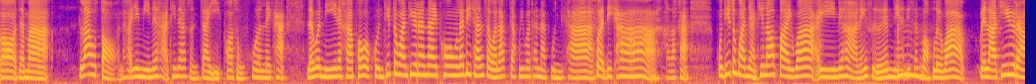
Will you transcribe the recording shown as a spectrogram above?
ก็จะมา เล่าต่อนะคะ ยังมีเนื้อหาที่น่าสนใจอีกพอสมควรเลยค่ะ และวันนี้นะคะพบกับคุณทิพย์ตะวันธีรนัยพงษ์และดิฉันสวรักษ์จากวิวัฒนาคุณค่ะ สวัสดีค่ะเอาละค่ะ คุณทิพย์ตะวันอย่างที่เล่าไปว่าไอเนื้อหาในหนังสือเล่มเนี้ยดิฉันบอกเลยว่า เวลาที่เรา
